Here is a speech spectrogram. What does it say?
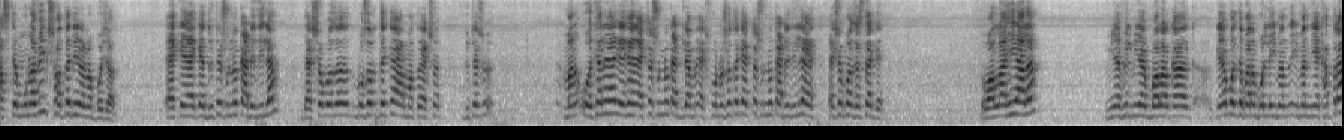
আজকে মুনাফিক শতে নিরানব্বই জন। একে একে দুটো শূন্য কাটিয়ে দিলাম, দেড়শো বছর বছর থেকে আর মাত্র একশো দুটো মানে ওইখানে এখানে একটা শূন্য কাটলাম এক পনেরোশো থেকে একটা শূন্য কাটিয়ে দিলে একশো পঞ্চাশ থেকে। তো আল্লাহি আলম মিয়াফিল মিয়া বলার কে বলতে পারেন বললে ইমান ইমান নিয়ে খাতরা।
